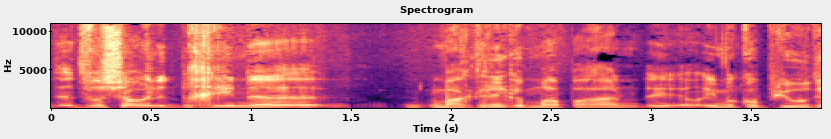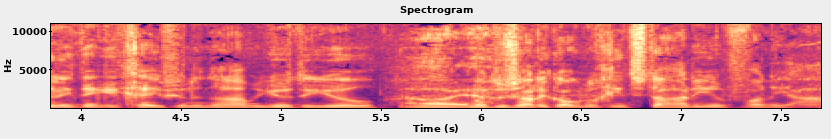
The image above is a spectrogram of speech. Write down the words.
het was zo in het begin... Uh, maakte ik een map aan in mijn computer. Ik denk, ik geef ze een naam, Jut en Jul. Oh, ja. Maar toen zat ik ook nog in het stadium van... ja,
